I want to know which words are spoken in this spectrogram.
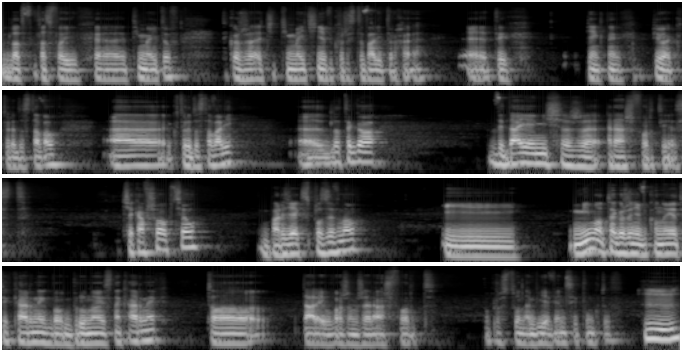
dla, dla swoich e, teammateów, tylko że ci teammateci nie wykorzystywali trochę tych pięknych piłek, które dostawał, które dostawali. Dlatego wydaje mi się, że Rashford jest ciekawszą opcją, bardziej eksplozywną i mimo tego, że nie wykonuje tych karnych, bo Bruno jest na karnych, to dalej uważam, że Rashford po prostu nabije więcej punktów. Mm.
